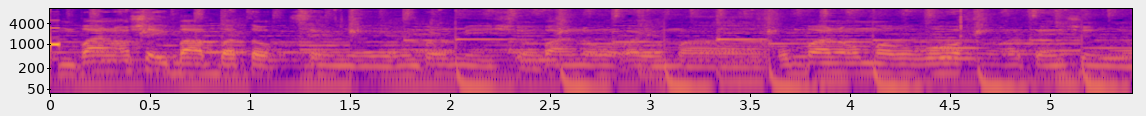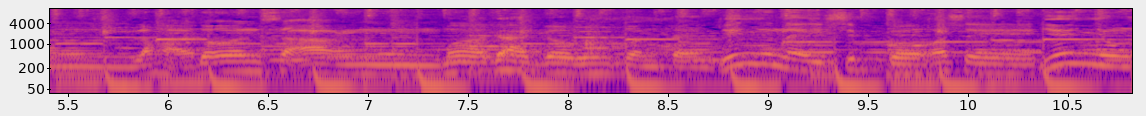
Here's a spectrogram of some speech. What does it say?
kung paano ko siya ibabato sa inyo yung information, paano ko kayo ma, kung paano ko makukuha ng attention yung lahat doon sa aking mga gagawing content. Yun yung naisip ko kasi yun yung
